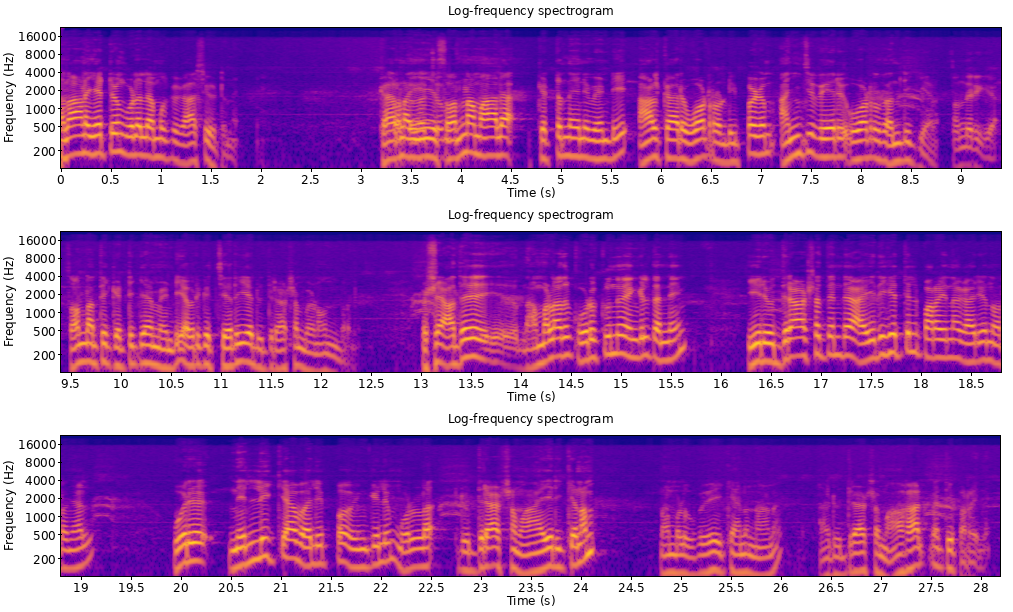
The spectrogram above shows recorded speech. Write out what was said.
അതാണ് ഏറ്റവും കൂടുതൽ നമുക്ക് കാശ് കിട്ടുന്നത്. കാരണം ഈ സ്വർണമാല കെട്ടുന്നതിന് വേണ്ടി ആൾക്കാർ ഓർഡർ ഉണ്ട് ഇപ്പോഴും അഞ്ച് പേര് ഓർഡർ തന്നിരിക്കുകയാണ്. തന്നിരിക്കുക. സ്വർണത്തിൽ കെട്ടിക്കാൻ വേണ്ടി അവർക്ക് ചെറിയ രുദ്രാക്ഷം വേണമെന്ന് പറഞ്ഞു. പക്ഷേ അത് നമ്മളത് കൊടുക്കുന്നു എങ്കിൽ തന്നെയും ഈ രുദ്രാക്ഷത്തിന്റെ ഐതിഹ്യത്തിൽ പറയുന്ന കാര്യം എന്ന് പറഞ്ഞാൽ ഒരു നെല്ലിക്ക വലിപ്പമെങ്കിലും ഉള്ള രുദ്രാക്ഷമായിരിക്കണം നമ്മൾ ഉപയോഗിക്കാനെന്നാണ് ആ രുദ്രാക്ഷ മാഹാത്മ്യത്തിൽ പറയുന്നത്.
